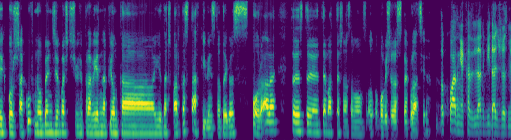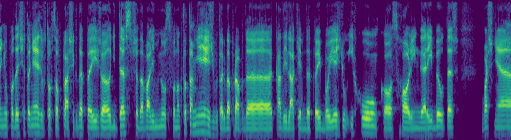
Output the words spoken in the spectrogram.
tych Porszaków, no będzie właściwie prawie jedna piąta, jedna czwarta stawki, więc do tego jest sporo, ale to jest e, temat też na samą opowieść oraz spekulacje. Dokładnie, Cadillac widać, że zmienił podejście, to nie jest już to co w Classic DPI, że oni też sprzedawali mnóstwo, no kto tam nie jeździł tak naprawdę Cadillaciem DPI, bo jeździł i Hunko z Hollinger i był też właśnie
